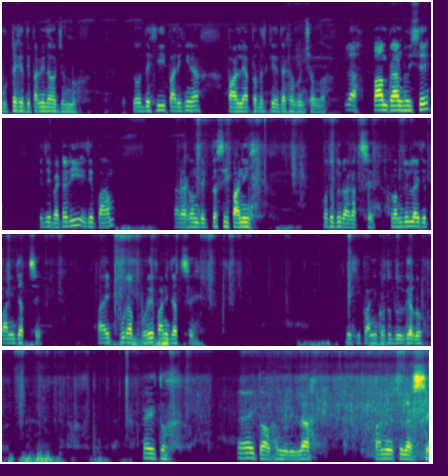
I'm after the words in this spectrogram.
ভুট্টা খেতে পানি দেওয়ার জন্য। তো দেখি পারি কি না, পারলে আপনাদেরকে দেখাবো ইনশাল্লাহ। পাম্প রান হয়েছে এই যে ব্যাটারি এই যে পাম্প। আর এখন দেখতেছি পানি কত দূর আগাচ্ছে। আলহামদুলিল্লাহ, এই যে পানি যাচ্ছে। পাইপ পুরা ভরে পানি যাচ্ছে। দেখি পানি কত দূর গেল। এই তো। এই তো আলহামদুলিল্লাহ পানিও চলে আসছে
